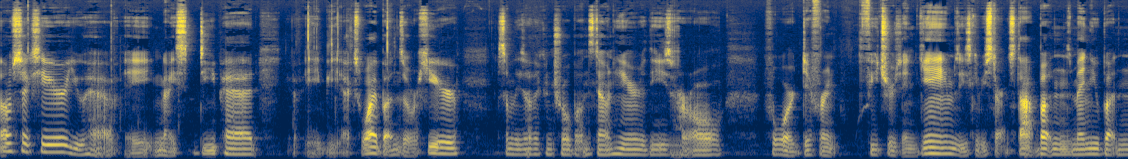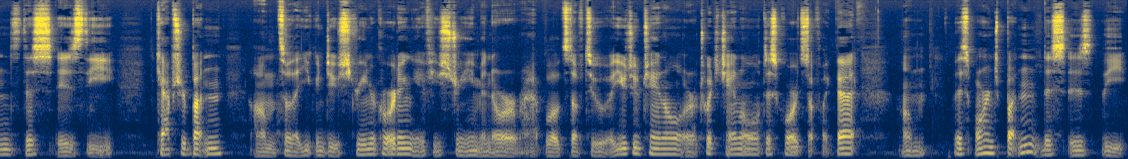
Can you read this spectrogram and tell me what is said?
thumbsticks here. You have a nice D-pad. You have A, B, X, Y buttons over here. Some of these other control buttons down here. These are all for different features in games. These can be start and stop buttons, menu buttons. This is the capture button um, so that you can do screen recording if you stream and or upload stuff to a YouTube channel or a Twitch channel, Discord, stuff like that. Um, this orange button, this is the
